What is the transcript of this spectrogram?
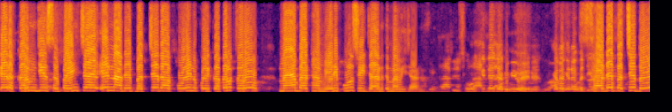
ਕਿਹੜਾ ਕਰਮਜੀਤ ਸਰਪੰਚ ਹੈ ਇਹਨਾਂ ਦੇ ਬੱਚੇ ਦਾ ਕੋਈ ਨਾ ਕੋਈ ਕਤਲ ਕਰੋ ਮੈਂ ਬੈਠਾ ਮੇਰੀ ਪੁਲਿਸ ਵੀ ਜਾਣ ਤੇ ਮੈਂ ਵੀ ਜਾਣਾ। ਹੁਣ ਕਿੰਨੇ ਜ਼ਖਮੀ ਹੋਏ ਨੇ? ਕਿੰਨਾ ਕਿੰਨਾ ਵੱਜੀਆਂ? ਸਾਡੇ ਬੱਚੇ ਦੋ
